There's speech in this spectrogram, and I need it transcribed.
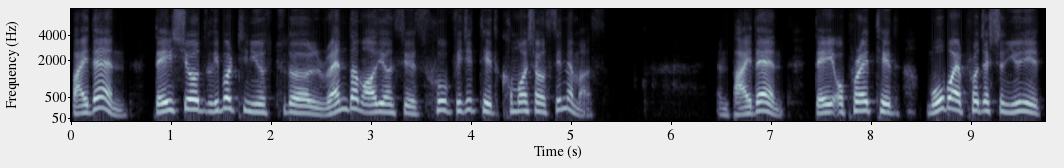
By then, they showed Liberty News to the random audiences who visited commercial cinemas. And by then, they operated mobile projection units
